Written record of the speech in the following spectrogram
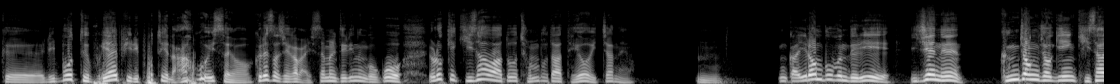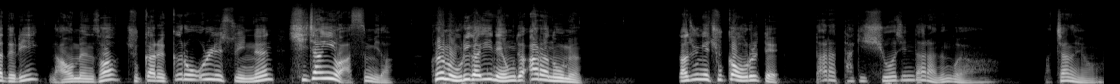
그 리포트 VIP 리포트에 나오고 있어요. 그래서 제가 말씀을 드리는 거고 이렇게 기사화도 전부 다 되어 있잖아요. 음. 그러니까 이런 부분들이 이제는 긍정적인 기사들이 나오면서 주가를 끌어올릴 수 있는 시장이 왔습니다. 그러면 우리가 이 내용들 알아놓으면 나중에 주가 오를 때 따라타기 쉬워진다라는 거야. 맞잖아요.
